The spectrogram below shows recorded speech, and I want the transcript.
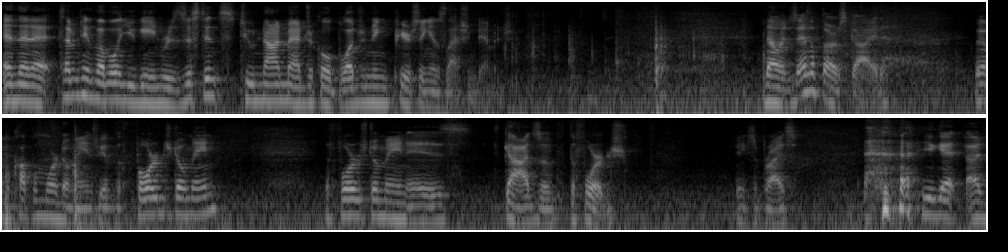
And then at 17th level, you gain resistance to non magical bludgeoning, piercing, and slashing damage. Now, in Xanathar's Guide, we have a couple more domains. We have the Forge domain. The Forge domain is gods of the Forge. Big surprise. you get uh,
